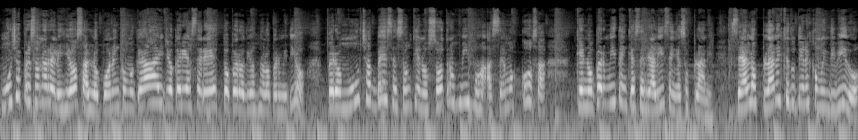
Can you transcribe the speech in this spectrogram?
muchas personas religiosas lo ponen como que, ay, yo quería hacer esto, pero Dios no lo permitió. Pero muchas veces son que nosotros mismos hacemos cosas que no permiten que se realicen esos planes. Sean los planes que tú tienes como individuo,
